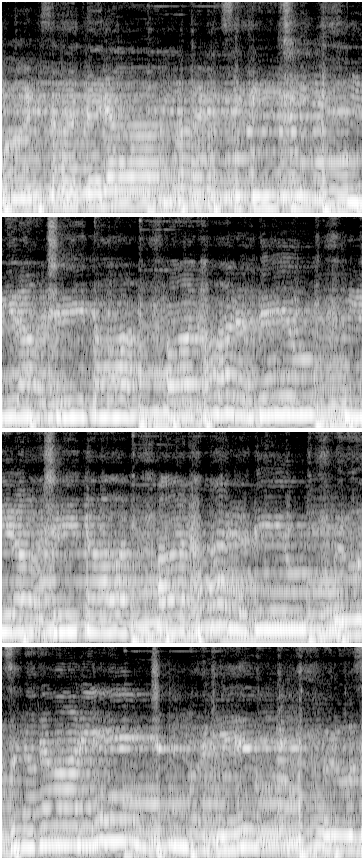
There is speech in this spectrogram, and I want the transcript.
माणसातल्या माणसकीची निराश्रिता आधार देव निराश्रिता आधार देव रोज नव्याने जन्म घेऊ रोज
